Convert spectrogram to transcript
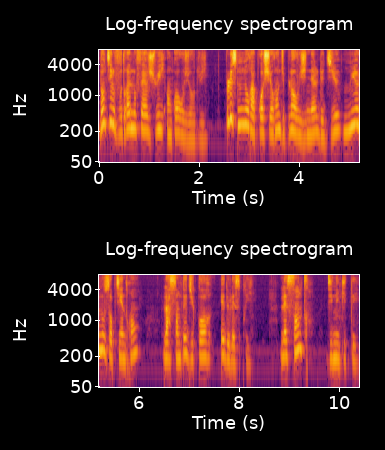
dont il voudrait nous faire jouir encore aujourd'hui. Plus nous nous rapprocherons du plan originel de Dieu, mieux nous obtiendrons la santé du corps et de l'esprit. Les centres d'iniquité.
